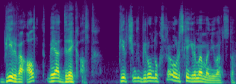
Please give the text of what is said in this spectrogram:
Bir ve alt veya direkt alt. Bir çünkü 1.19 falan o riske girmem ben Juventus'ta.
